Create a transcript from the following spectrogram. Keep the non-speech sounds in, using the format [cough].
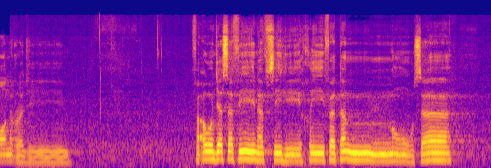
الشيطان الرجيم. فأوجس في نفسه خيفة موسى.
